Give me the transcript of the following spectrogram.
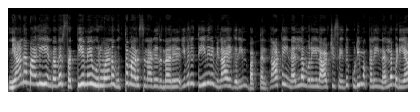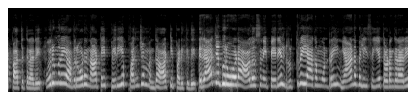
ஞானபாலி என்பவர் சத்தியமே உருவான உத்தம அரசனாக இருந்தாரு. இவர் தீவிர விநாயகரின் பக்தன். நாட்டை நல்ல முறையில் ஆட்சி செய்து குடிமக்களை நல்லபடியா பாத்துக்கிறாரு. ஒருமுறை அவரோட நாட்டை பெரிய பஞ்சம் வந்து ஆட்டி படைக்குது. ராஜகுருவோட ஆலோசனை பேரில் ருத்ர யாகம் ஒன்றை ஞானபலி செய்ய தொடங்குறாரு.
